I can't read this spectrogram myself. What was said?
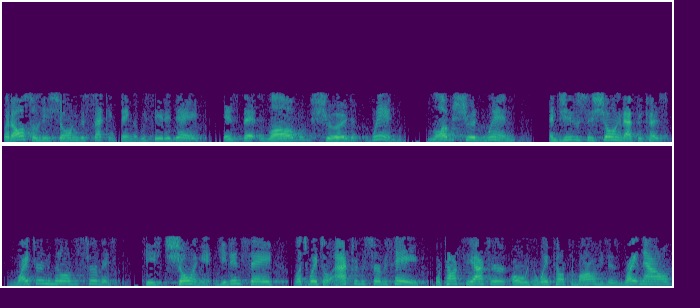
But also, he's showing the second thing that we see today is that love should win. Love should win and Jesus is showing that because right during the middle of the service, he's showing it. He didn't say, let's wait till after the service. Hey, we'll talk to you after, or we can wait till tomorrow. He says, right now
